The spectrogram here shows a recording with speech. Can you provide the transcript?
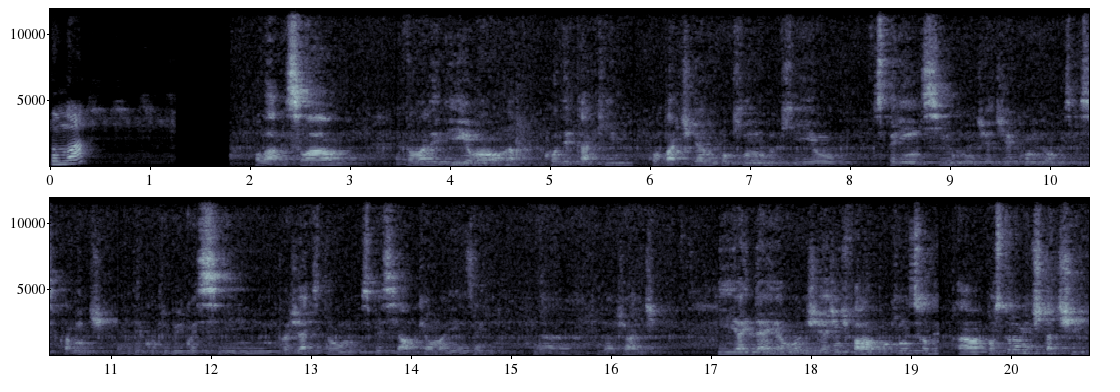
Vamos lá? Olá pessoal, é uma alegria, uma honra poder estar aqui compartilhando um pouquinho do que eu experiencio no meu dia a dia com o yoga especificamente, poder contribuir com esse projeto tão especial que é o Maria Zen da, da Jade. E a ideia hoje é a gente falar um pouquinho sobre a postura meditativa.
